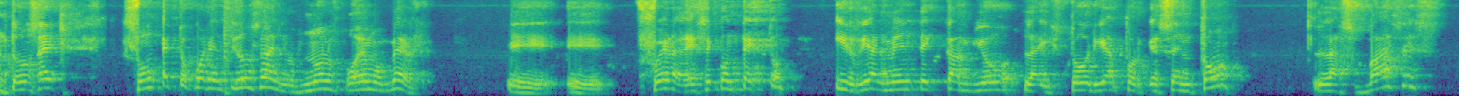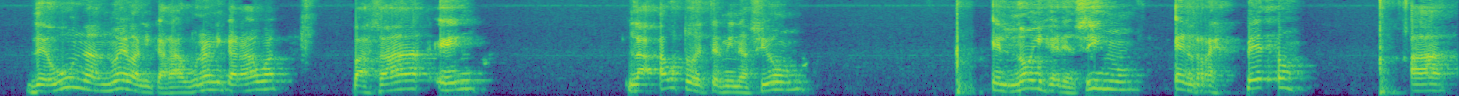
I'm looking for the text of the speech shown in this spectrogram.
Entonces, son estos 42 años, no los podemos ver eh, eh, fuera de ese contexto y realmente cambió la historia porque sentó las bases de una nueva Nicaragua, una Nicaragua basada en la autodeterminación, el no injerencismo, el respeto a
